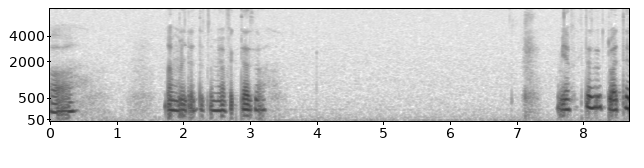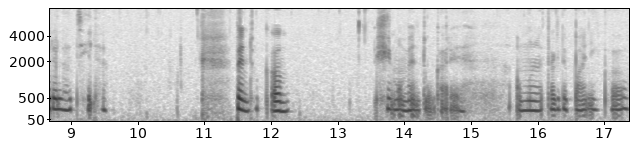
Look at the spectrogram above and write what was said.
uh, mai mult de atât îmi afectează mi afectează toate relațiile. Pentru că și în momentul în care am un atac de panică,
